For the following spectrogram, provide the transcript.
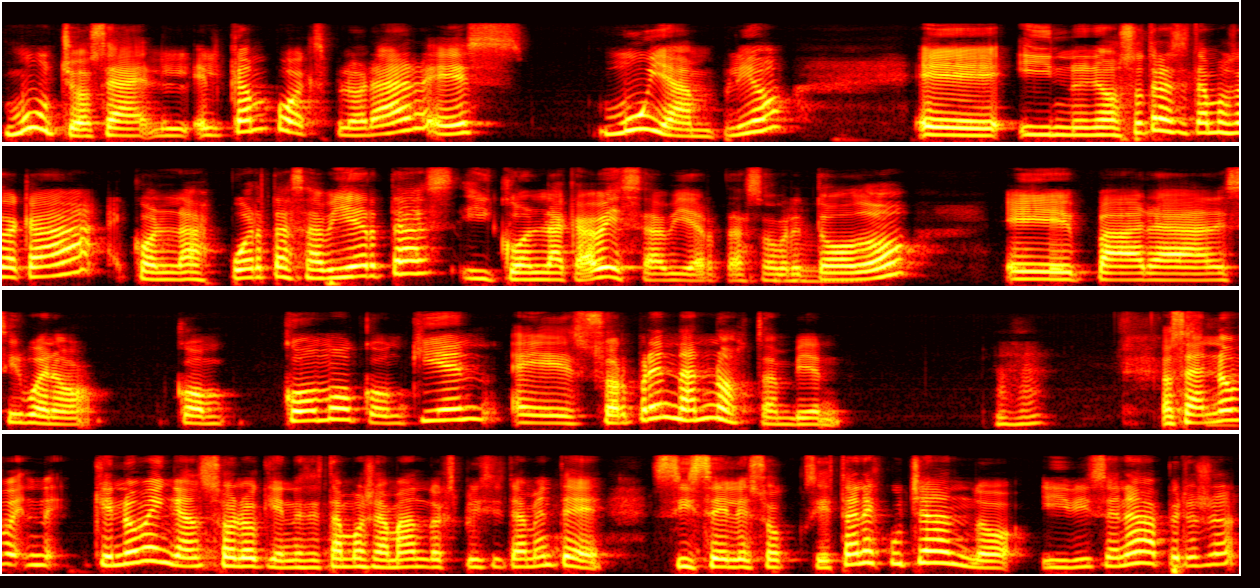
Mucho. O sea, el, campo a explorar es muy amplio. Eh, y nosotras estamos acá con las puertas abiertas y con la cabeza abierta, sobre mm. todo, eh, para decir, bueno, con, cómo, con quién, eh, sorpréndanos también. O sea, no, que no vengan solo quienes estamos llamando explícitamente, si, se les, si están escuchando y dicen, ah, pero yo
